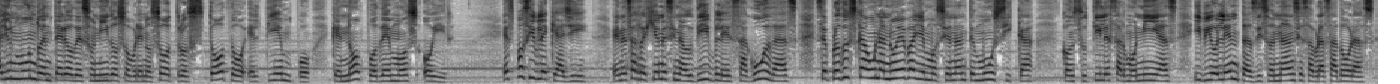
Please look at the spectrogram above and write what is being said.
Hay un mundo entero de sonidos sobre nosotros todo el tiempo que no podemos oír. Es posible que allí, en esas regiones inaudibles, agudas, se produzca una nueva y emocionante música, con sutiles armonías y violentas disonancias abrasadoras,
